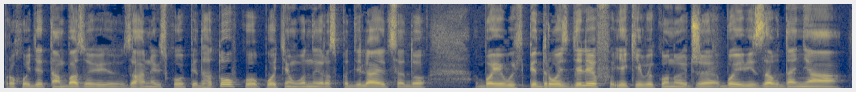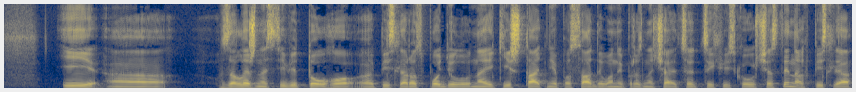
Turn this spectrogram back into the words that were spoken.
проходять там базову загальновійськову підготовку, потім вони розподіляються до бойових підрозділів, які виконують вже бойові завдання. І е, в залежності від того, е, після розподілу, на які штатні посади вони призначаються в цих військових частинах, після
